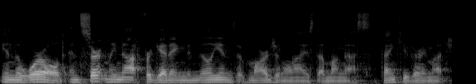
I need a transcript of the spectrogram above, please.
in the world, and certainly not forgetting the millions of marginalized among us. Thank you very much.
